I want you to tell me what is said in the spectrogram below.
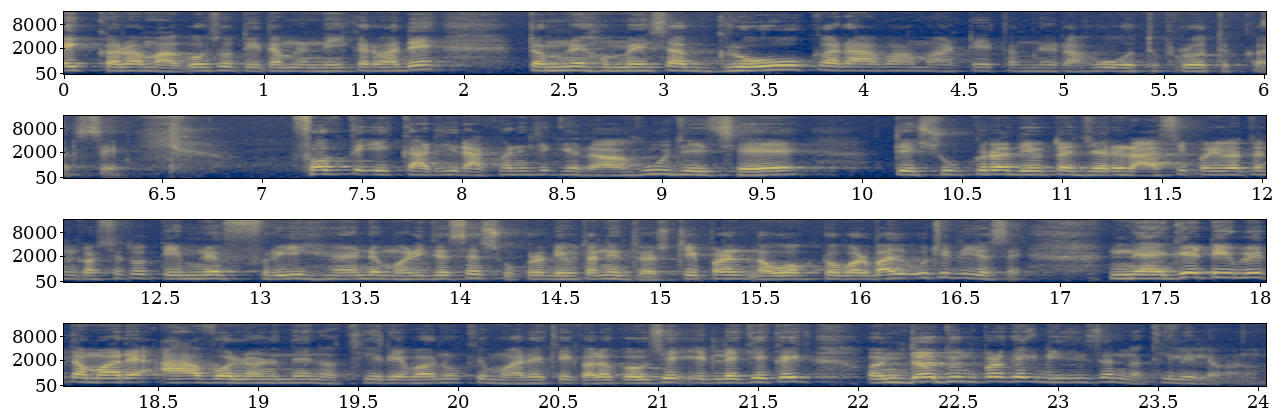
કંઈક કરવા માગો છો તે તમને નહીં કરવા દે. તમને હંમેશા ગ્રો કરાવવા માટે તમને રાહુ ઓતપ્રોત કરશે. ફક્ત એ કાળજી રાખવાની છે કે રાહુ જે છે તે શુક્ર દેવતા જ્યારે રાશિ પરિવર્તન કરશે તો તેમને ફ્રી હેન્ડ મળી જશે. શુક્ર દેવતાની દ્રષ્ટિ પણ નવ ઓક્ટોબર બાદ ઓછી થઈ જશે. નેગેટિવલી તમારે આ વલણને નથી રહેવાનું કે મારે કંઈક અલગ કહ્યું છે એટલે કે કંઈક અંધાધૂંધ પણ કંઈક ડિસિઝન નથી લઈ લેવાનું.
